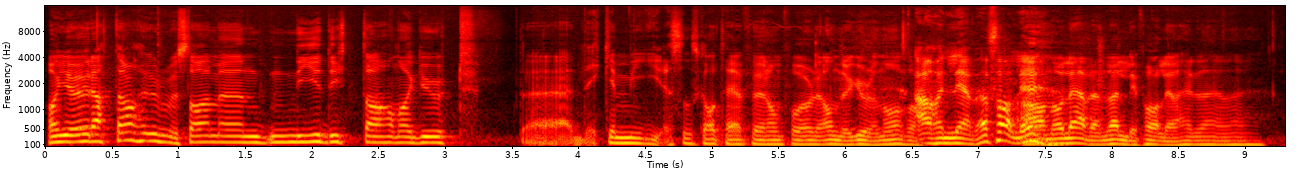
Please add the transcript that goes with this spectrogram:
han gjør rett da. Ulvestad med en ny dytt, da. han har gult. Det, det er ikke mye som skal til før han får det andre gule nå. Altså. Ja, han lever farlig. Ja, nå lever han veldig farlig. Det, det.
